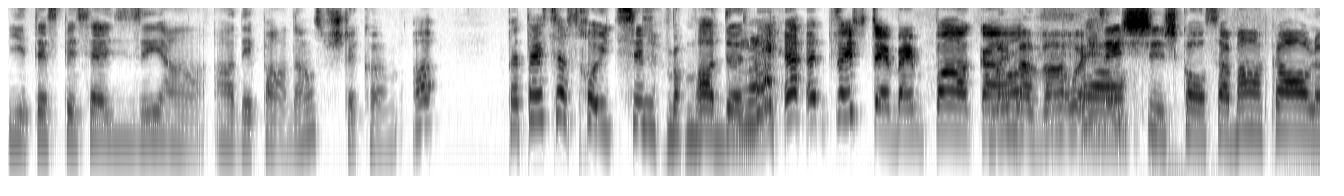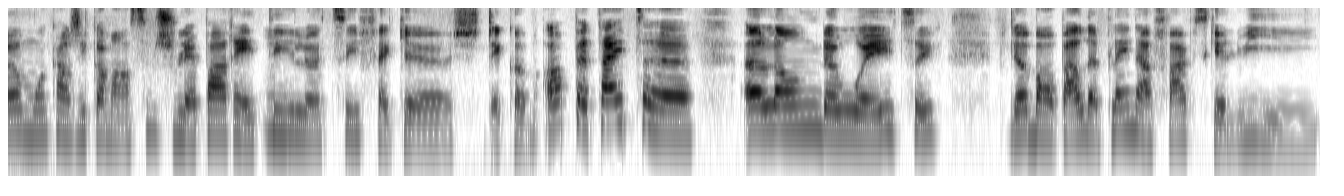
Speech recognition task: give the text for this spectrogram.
Il était spécialisé en, en dépendance. J'étais comme, ah, peut-être ça sera utile à un moment donné. tu sais, j'étais même pas encore... Même avant, ouais. Tu sais, je, je consommais encore, là, moi, quand j'ai commencé, je voulais pas arrêter, là, tu sais, fait que j'étais comme, ah, peut-être euh, along the way, tu sais. Puis là, bon, on parle de plein d'affaires, puisque lui, il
